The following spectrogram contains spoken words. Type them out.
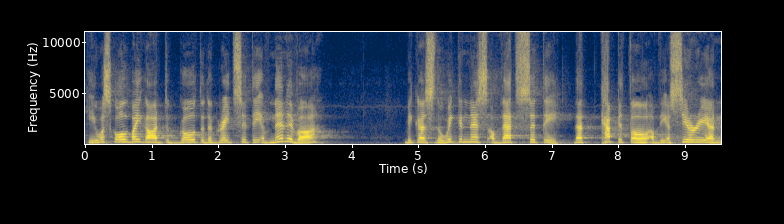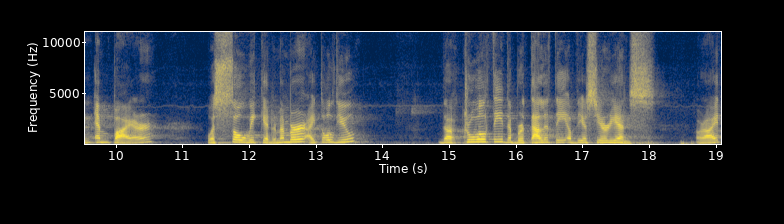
He was called by God to go to the great city of Nineveh because the wickedness of that city, that capital of the Assyrian Empire, was so wicked. Remember, I told you the cruelty, the brutality of the Assyrians. All right?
